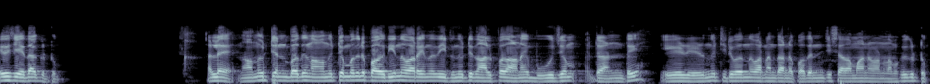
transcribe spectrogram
ഇത് ചെയ്താൽ കിട്ടും. അല്ലേ? നാനൂറ്റി അൻപത് നാനൂറ്റി അൻപതിന്റെ പകുതി എന്ന് പറയുന്നത് ഇരുന്നൂറ്റി നാൽപ്പതാണ് പൂജ്യം രണ്ട് ഏഴ് എഴുന്നൂറ്റി ഇരുപത് എന്ന് പറഞ്ഞാൽ എന്താണ്? പതിനഞ്ച് ശതമാനമാണ് നമുക്ക് കിട്ടും.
